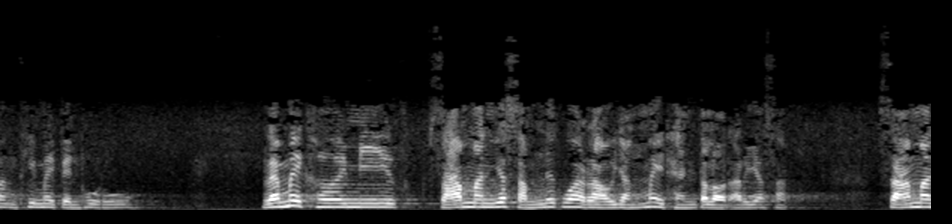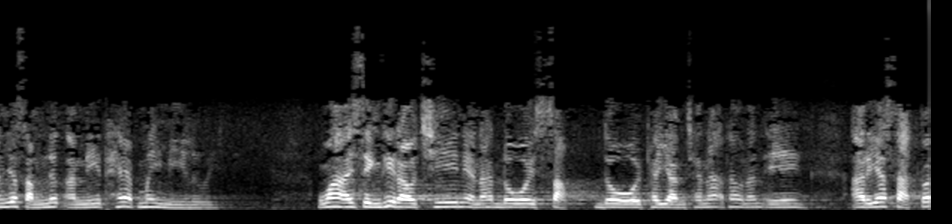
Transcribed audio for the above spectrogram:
มั่งที่ไม่เป็นผู้รู้ และไม่เคยมีสามัญญสำนึกว่าเรายังไม่แทงตลอดอริยสัจสามัญญสำนึกอันนี้แทบไม่มีเลย ว่าไอสิ่งที่เราชี้เนี่ยนะโดยศัพท์โดยพยัญชนะเท่านั้นเอง อริยสัจก็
